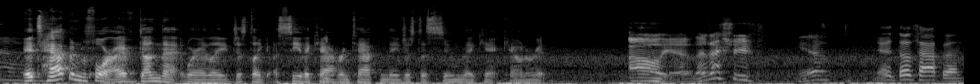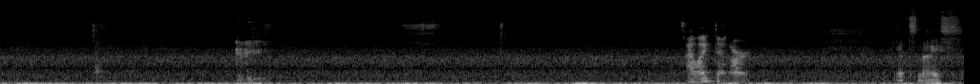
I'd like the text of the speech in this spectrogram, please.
eh. It's happened before. I've done that where they just like see the cavern tap and they just assume they can't counter it. Oh yeah, that's actually yeah. Yeah, it does happen. I like that art. That's nice.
